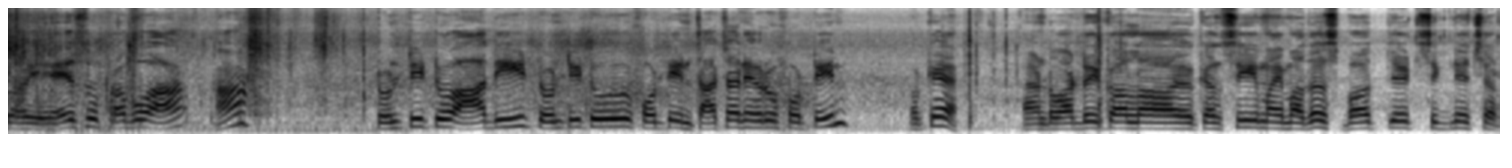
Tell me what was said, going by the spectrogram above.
so Yesu ప్రభువా ట్వంటీ టూ ఆది twenty two fourteen Chacha Nehru fourteen okay? And what do call you can see my mother's birth date signature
